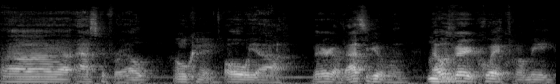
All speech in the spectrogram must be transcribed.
Uh, asking for help. Okay. Oh yeah, there you go. That's a good one. That was mm-hmm. very quick from me.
